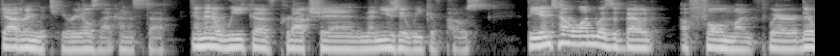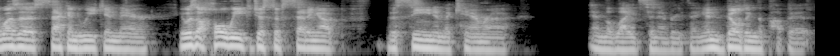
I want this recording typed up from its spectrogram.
gathering materials, that kind of stuff. And then a week of production, and then usually a week of post. The Intel one was about a full month where there was a second week in there. It was a whole week just of setting up the scene and the camera and the lights and everything and building the puppet.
